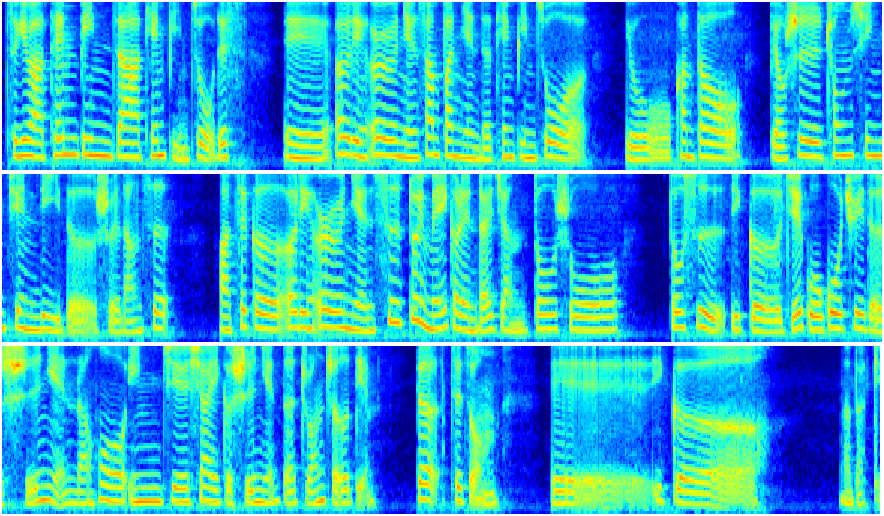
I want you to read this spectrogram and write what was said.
次は天秤座天秤座です。诶，二零二二年上半年的天秤座有看到。表示重新建立的水蓝色啊，这个二零二二年是对每一个人来讲都说都是一个结果过去的十年，然后迎接下一个十年的转折点的这种呃一个那大概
